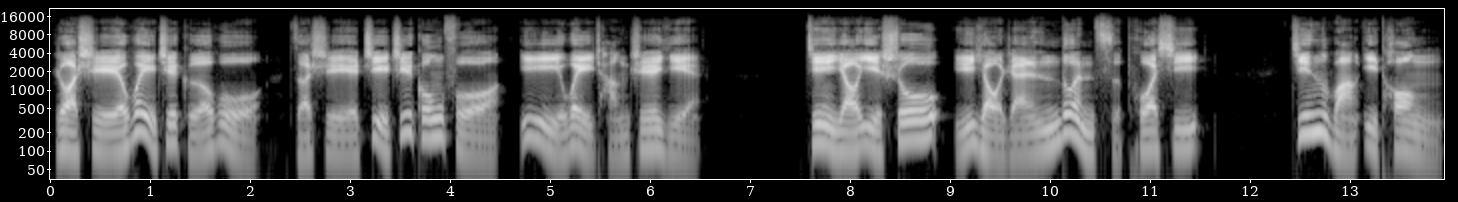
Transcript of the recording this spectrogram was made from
若是未知格物，则是致知功夫亦未尝知也。近有一书，与友人论此颇悉。今往一通，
